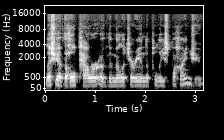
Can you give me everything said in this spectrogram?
unless you have the whole power of the military and the police behind you.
